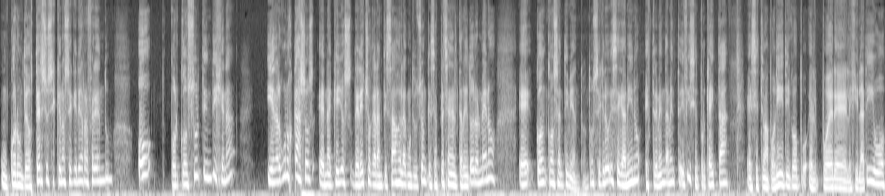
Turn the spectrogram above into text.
un quórum de dos tercios si es que no se quería referéndum, o por consulta indígena y en algunos casos en aquellos derechos garantizados en la Constitución que se expresan en el territorio al menos eh, con consentimiento. Entonces creo que ese camino es tremendamente difícil porque ahí está el sistema político, el poder eh, legislativo,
